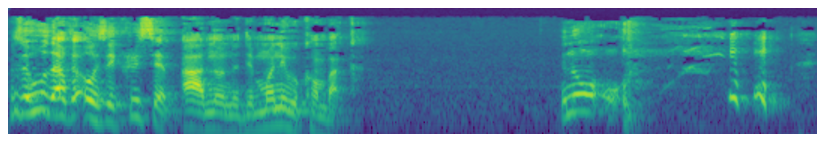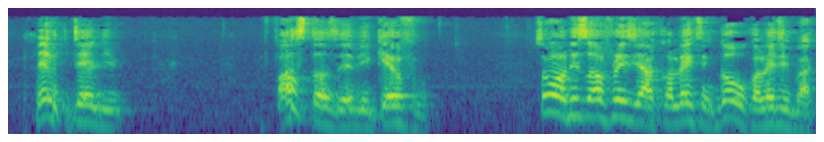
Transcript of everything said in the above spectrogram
I say, who's that? Oh, it's a Christian. Ah, no, no, the money will come back. You know, let me tell you, pastors, be careful. Some of these offerings you are collecting, God will collect it back.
